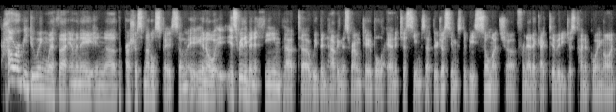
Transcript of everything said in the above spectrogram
how are we doing with uh, M&A in uh, the precious metal space? Um, you know, it's really been a theme that uh, we've been having this roundtable, and it just seems that there just seems to be so much uh, frenetic activity just kind of going on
